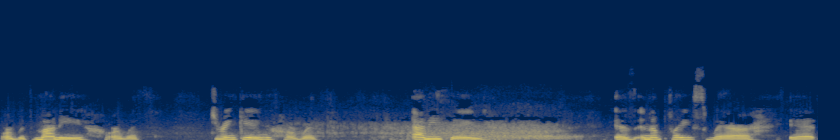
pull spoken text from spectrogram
or with money, or with drinking, or with anything is in a place where it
